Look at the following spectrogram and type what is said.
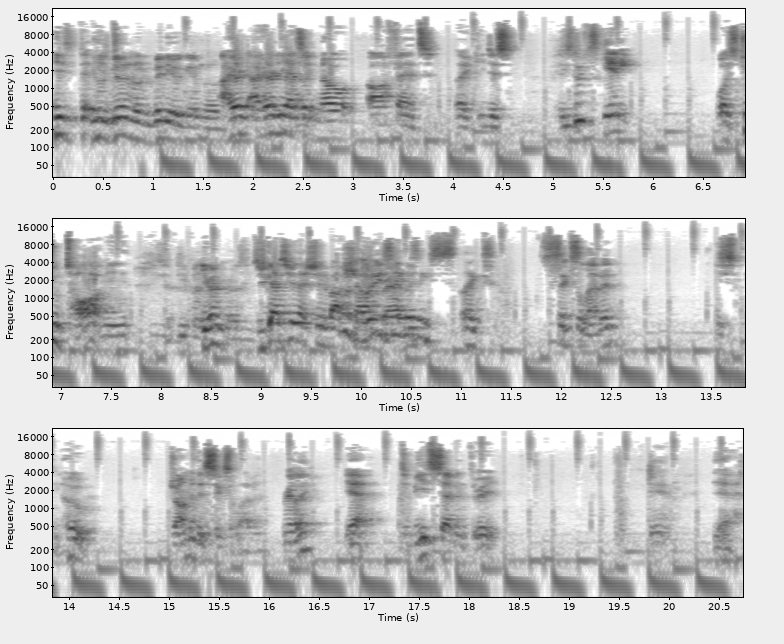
he's He was good in a video game though. I heard. I heard he has like no offense. Like he just He's too skinny. well, he's too tall. I mean, He's a defensive you remember, did you guys hear that shit about What, Shawn what are you saying? Bradley? He's like six eleven. He's who? Drummond is six eleven. Really? Yeah, Thabeet seven three. Damn. Yeah,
